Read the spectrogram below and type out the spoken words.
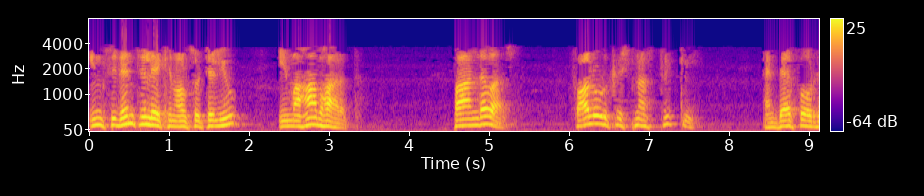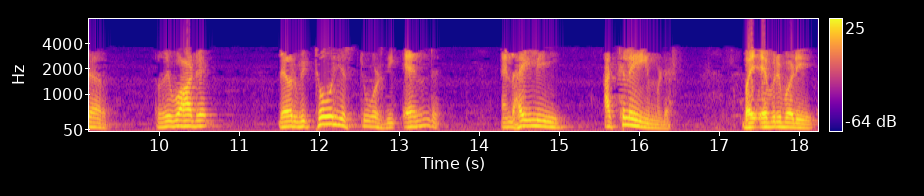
Incidentally, I can also tell you, in Mahabharata, Pandavas followed Krishna strictly and therefore they are rewarded. They were victorious towards the end and highly acclaimed by everybody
